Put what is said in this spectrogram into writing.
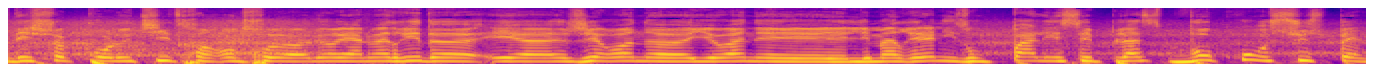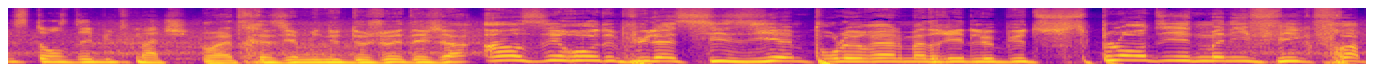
des chocs pour le titre entre euh, le Real Madrid et Gérone, Johan et les Madrilènes. Ils n'ont pas laissé place beaucoup au suspense dans ce début de match. Ouais, 13e minute de jeu et déjà 1-0 depuis la 6e pour le Real Madrid. Le but splendide, magnifique, frappe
